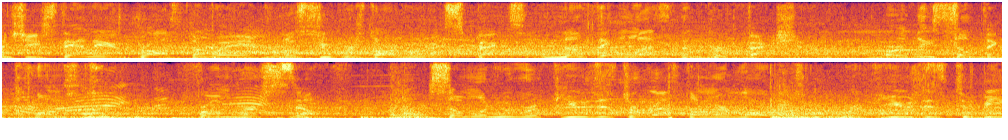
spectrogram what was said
And she's standing across the way from a superstar who expects nothing less than perfection, or at least something close to it, from herself. Someone who refuses to rest on her laurels, refuses to be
